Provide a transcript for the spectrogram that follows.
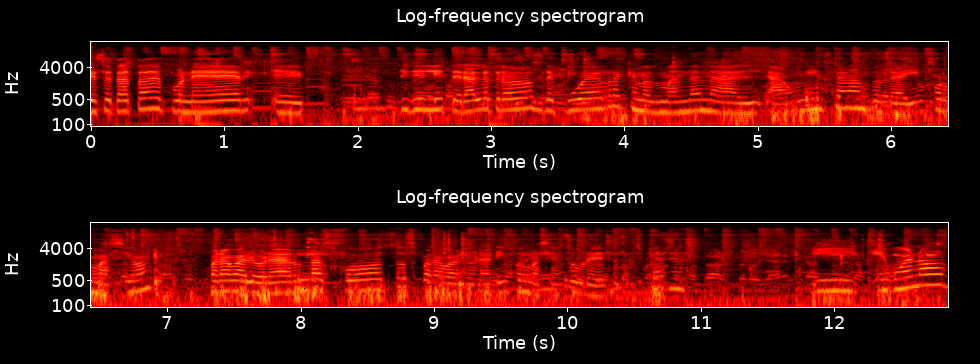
que se trata de poner eh, literal letreros de QR que nos mandan al, a un Instagram donde hay información para valorar las fotos, para valorar información sobre esas especies. Y, y, bueno,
